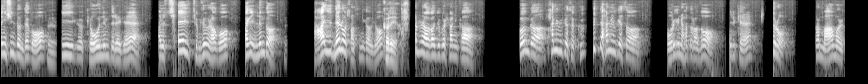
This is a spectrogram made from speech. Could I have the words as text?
생신도 되고 음. 이그 교우님들에게 아주 최정성을 하고 자기 있는 거 다 내놓지 않습니까? 그죠? 그래요. 털어놔가지고 그렇게 하니까 뭔가 하나님께서 그, 그때 하나님께서 모르기는 하더라도 이렇게 빛으로 그런 마음을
